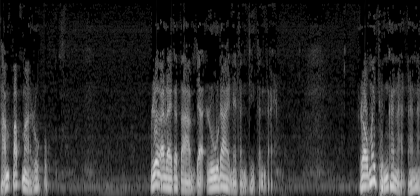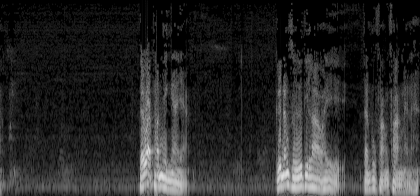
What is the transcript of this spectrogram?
ถามปั๊บมารู้ปุ๊บเรื่องอะไรก็ตามจะรู้ได้ในทันทีทันใด เราไม่ถึงขนาดนั้นนะแต่ว่าทำยังไงอะคือหนังสือที่เล่าให้ท่านผู้ฟังฟังนะฮะ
